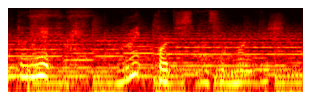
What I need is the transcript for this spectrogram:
本当に、はい、ごちそうさまでした。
